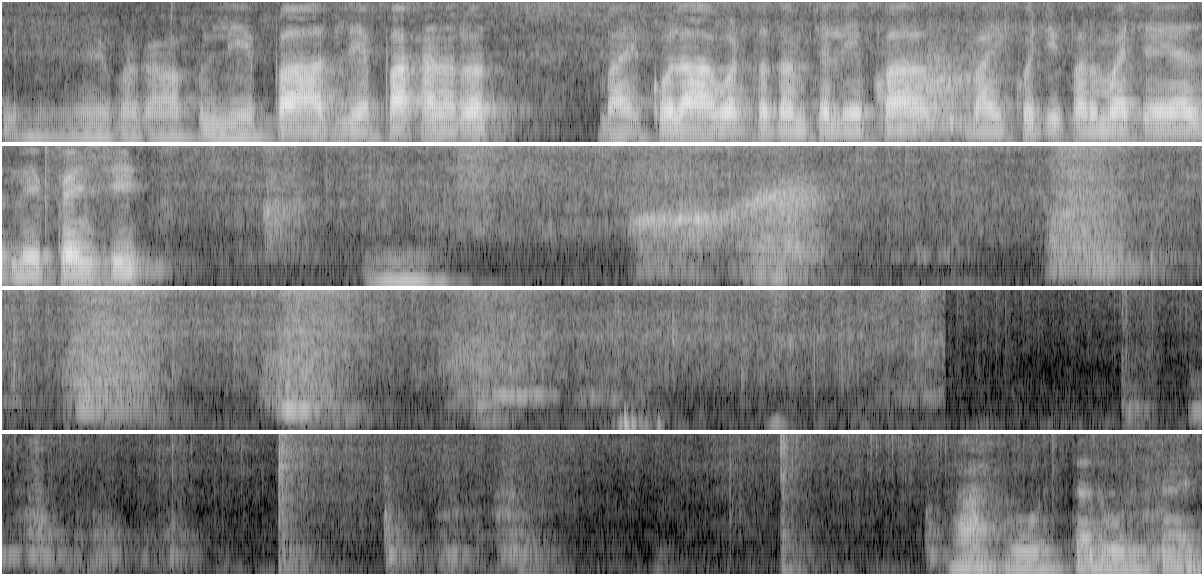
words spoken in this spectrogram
हे बघा आपण लेपा आज लेपा खाणार आहोत. बायकोला आवडतात आमच्या लेपा. बायकोची फरमाईश आहे आज लेप्यांची. हा उडतात उडतात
